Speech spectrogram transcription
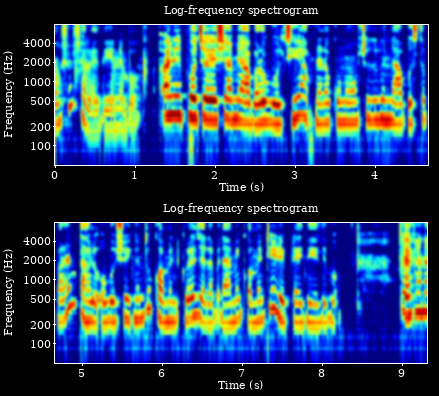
অংশ সেলাই দিয়ে নেব। আর এই পর্যায়ে এসে আমি আবারও বলছি, আপনারা কোনো অংশ যদি না বুঝতে পারেন, তাহলে অবশ্যই কিন্তু কমেন্ট করে জানাবেন। আমি কমেন্টে রিপ্লাই দিয়ে দেবো। তো এখানে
